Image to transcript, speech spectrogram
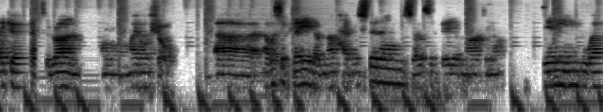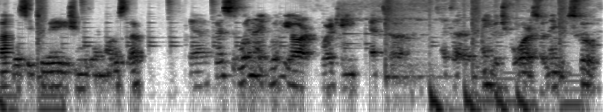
like a, to run on my own show. Uh, I was afraid of not having students. I was afraid of not, you know, dealing well with the situations and all this stuff. Yeah, because when I when we are working at um, at a language course or language school,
